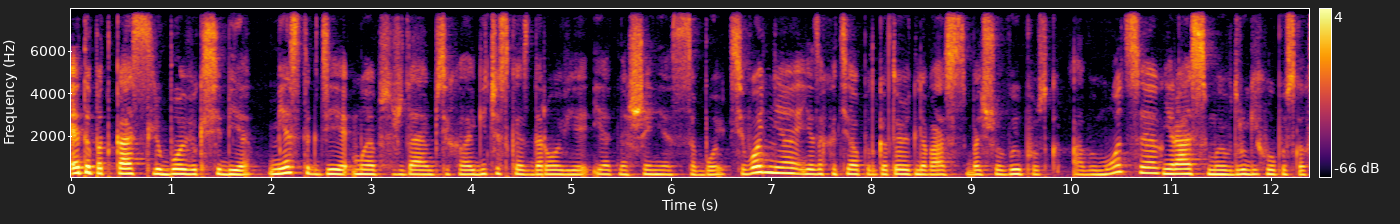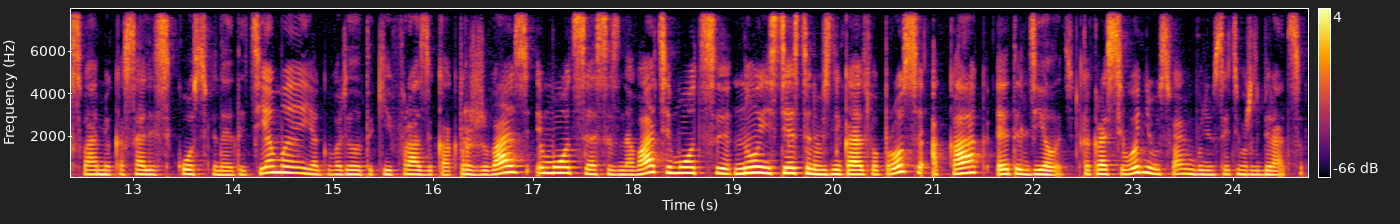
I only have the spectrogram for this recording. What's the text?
Это подкаст с любовью к себе, место, где мы обсуждаем психологическое здоровье и отношения с собой. Сегодня я захотела подготовить для вас большой выпуск об эмоциях. Не раз мы в других выпусках с вами касались косвенно этой темы. Я говорила такие фразы, как проживать эмоции, осознавать эмоции. Но, естественно, возникают вопросы, а как это делать? Как раз сегодня мы с вами будем с этим разбираться.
